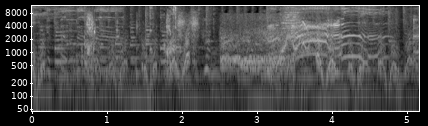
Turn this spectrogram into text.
Hmm. Oh, my God.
